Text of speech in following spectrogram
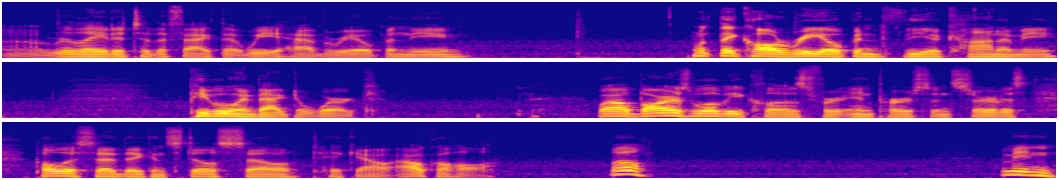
uh, related to the fact that we have reopened the what they call reopened the economy. People went back to work. While bars will be closed for in person service, Polis said they can still sell takeout alcohol. Well, I mean,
